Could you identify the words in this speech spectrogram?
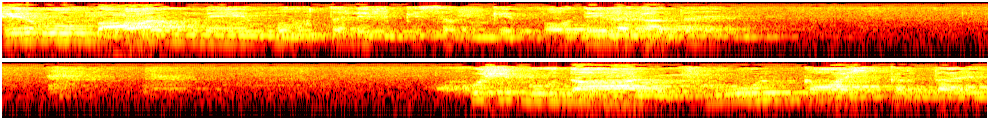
پھر وہ باغ میں مختلف قسم کے پودے لگاتا ہے۔ خوشبودار پھول کاشت کرتا ہے۔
